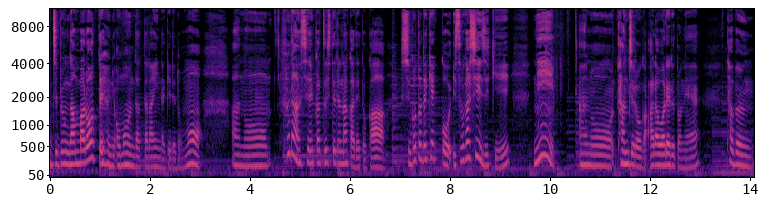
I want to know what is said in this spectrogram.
自分頑張ろうっていうふうに思うんだったらいいんだけれどもあの普段生活してる中でとか仕事で結構忙しい時期にあの炭治郎が現れるとね多分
